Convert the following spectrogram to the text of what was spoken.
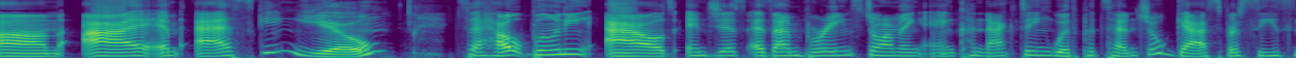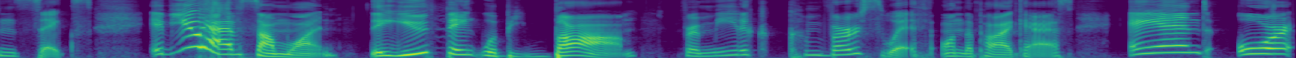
um, I am asking you to help Boonie out. And just as I'm brainstorming and connecting with potential guests for season six, if you have someone that you think would be bomb for me to converse with on the podcast and or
